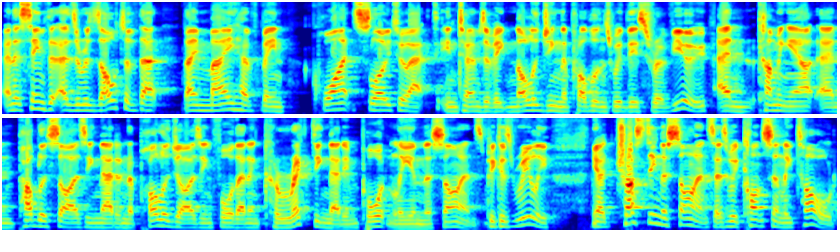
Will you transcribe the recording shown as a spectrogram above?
And it seems that as a result of that, they may have been quite slow to act in terms of acknowledging the problems with this review and coming out and publicizing that and apologizing for that and correcting that importantly in the science. Because really, you know, trusting the science, as we're constantly told,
